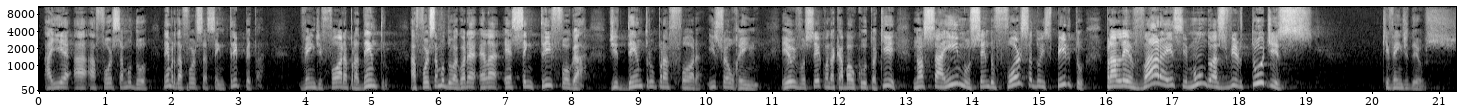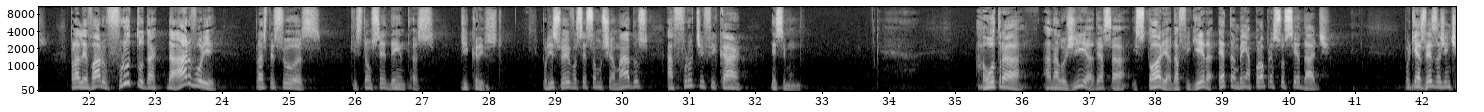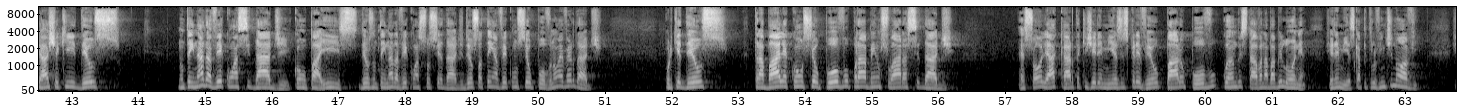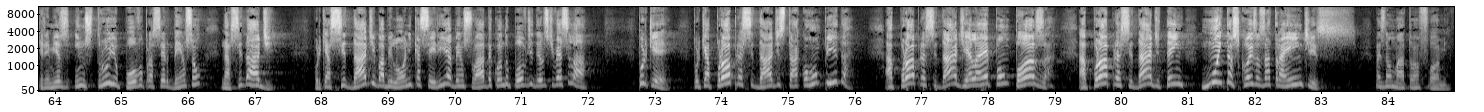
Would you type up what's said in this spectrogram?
Aí a, a força mudou. Lembra da força centrípeta? Vem de fora para dentro? A força mudou. Agora ela é centrífuga, de dentro para fora. Isso é o reino. Eu e você, quando acabar o culto aqui, nós saímos sendo força do Espírito para levar a esse mundo as virtudes que vêm de Deus, para levar o fruto da, da árvore para as pessoas que estão sedentas de Cristo. Por isso eu e você somos chamados a frutificar nesse mundo. A outra analogia dessa história da figueira é também a própria sociedade. Porque às vezes a gente acha que Deus não tem nada a ver com a cidade, com o país, Deus não tem nada a ver com a sociedade, Deus só tem a ver com o seu povo. Não é verdade. Porque Deus trabalha com o seu povo para abençoar a cidade. É só olhar a carta que Jeremias escreveu para o povo quando estava na Babilônia. Jeremias capítulo 29. Jeremias instrui o povo para ser bênção na cidade. Porque a cidade babilônica seria abençoada quando o povo de Deus estivesse lá. Por quê? Porque a própria cidade está corrompida. A própria cidade, ela é pomposa. A própria cidade tem muitas coisas atraentes, mas não matam a fome.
